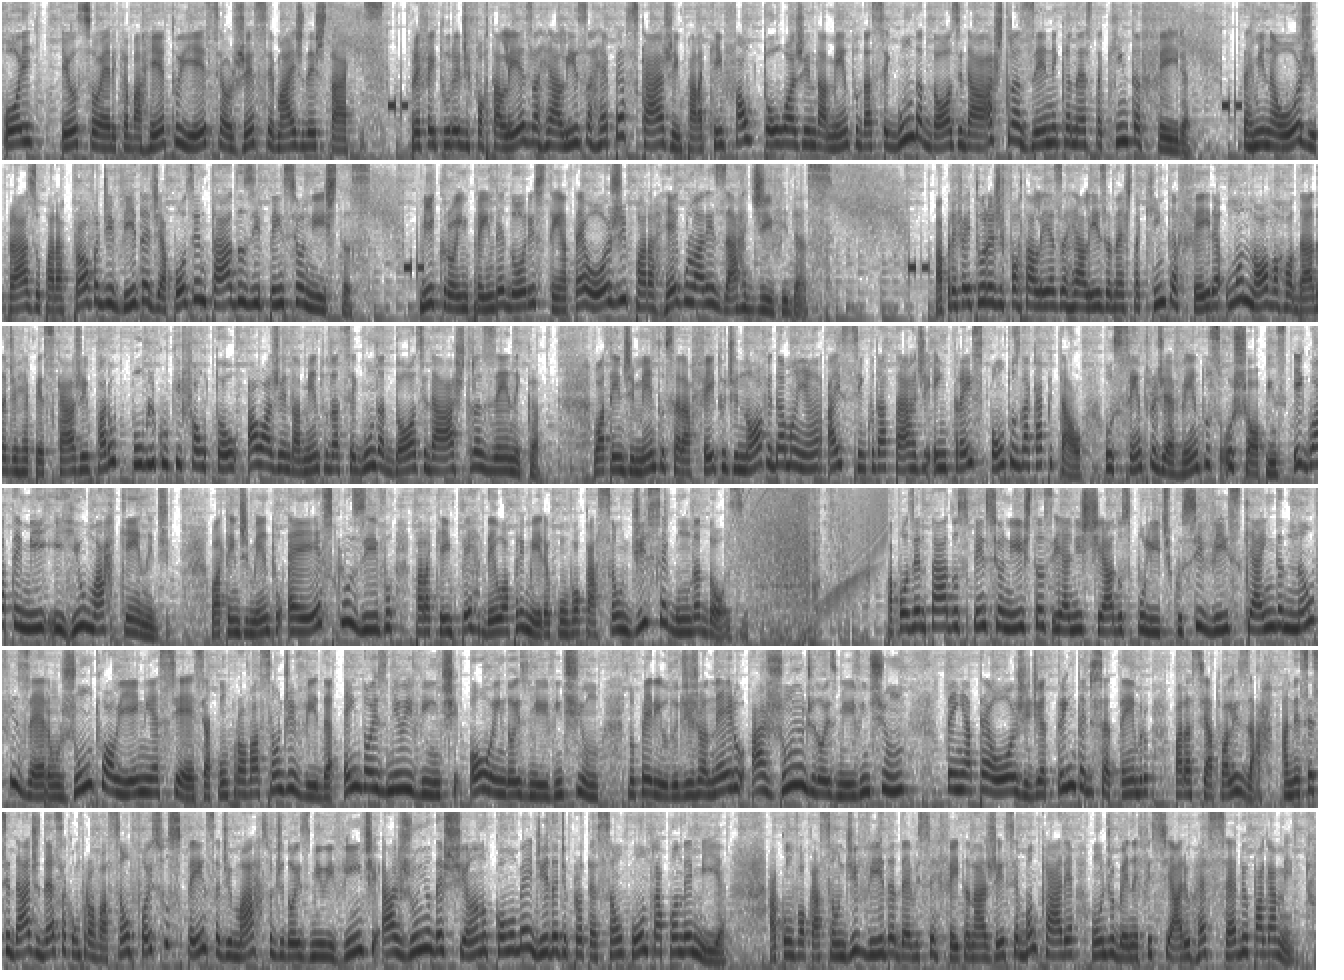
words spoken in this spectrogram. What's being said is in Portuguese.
Oi, eu sou Érica Barreto e esse é o GC Mais Destaques. Prefeitura de Fortaleza realiza repescagem para quem faltou o agendamento da segunda dose da AstraZeneca nesta quinta-feira. Termina hoje prazo para a prova de vida de aposentados e pensionistas. Microempreendedores têm até hoje para regularizar dívidas. A Prefeitura de Fortaleza realiza nesta quinta-feira uma nova rodada de repescagem para o público que faltou ao agendamento da segunda dose da AstraZeneca. O atendimento será feito de 9 da manhã às 5 da tarde em três pontos da capital: o Centro de Eventos, os shoppings Iguatemi e Rio Mar Kennedy. O atendimento é exclusivo para quem perdeu a primeira convocação de segunda dose. Aposentados, pensionistas e anistiados políticos civis que ainda não fizeram junto ao INSS a comprovação de vida em 2020 ou em 2021, no período de janeiro a junho de 2021, têm até hoje, dia 30 de setembro, para se atualizar. A necessidade dessa comprovação foi suspensa de março de 2020 a junho deste ano como medida de proteção contra a pandemia. A convocação de vida deve ser feita na agência bancária onde o beneficiário recebe recebe o pagamento.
